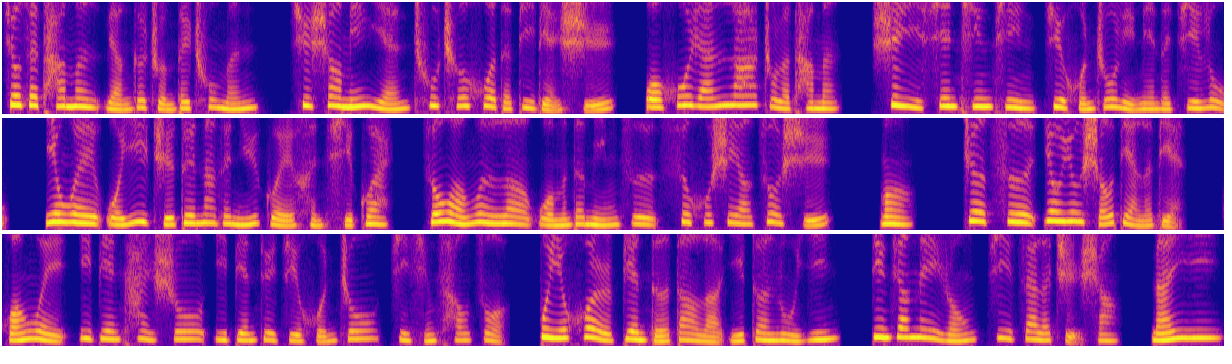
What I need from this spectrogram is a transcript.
就在他们两个准备出门去邵明言出车祸的地点时，我忽然拉住了他们，示意先听听聚魂珠里面的记录。因为我一直对那个女鬼很奇怪，昨晚问了我们的名字，似乎是要做实梦，这次又用手点了点。黄伟一边看书，一边对记魂珠进行操作，不一会儿便得到了一段录音，并将内容记在了纸上。男一，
